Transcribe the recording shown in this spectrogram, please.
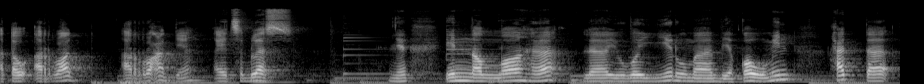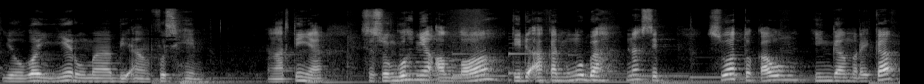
atau Ar-Ra'd Ar-Ra'd ya ayat 11. Ya, innallaha la yughayyiru ma biqaumin hatta yughayyiru ma bi anfusihim. Yang artinya sesungguhnya Allah tidak akan mengubah nasib suatu kaum hingga mereka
